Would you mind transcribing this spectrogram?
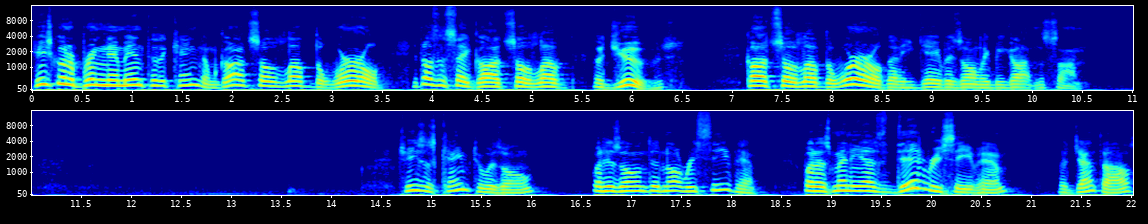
He's going to bring them into the kingdom. God so loved the world. It doesn't say God so loved the Jews. God so loved the world that he gave his only begotten Son. Jesus came to his own, but his own did not receive him. But as many as did receive him, the Gentiles,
